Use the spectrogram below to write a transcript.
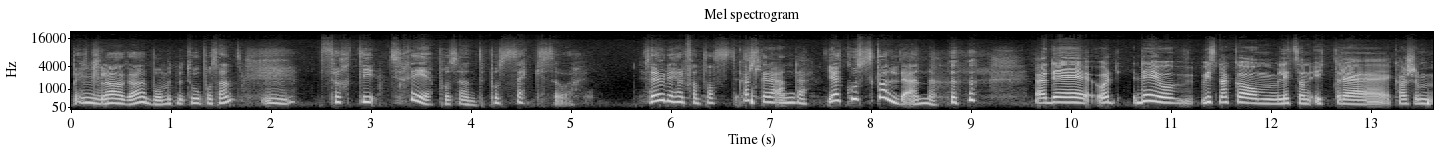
Beklager, jeg bommet med 2 mm. 43% på seks år så er jo det helt fantastisk. Hvor skal det ende? Ja, hvor skal det ende? ja, det, og det er jo Vi snakker om litt sånn ytre, kanskje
